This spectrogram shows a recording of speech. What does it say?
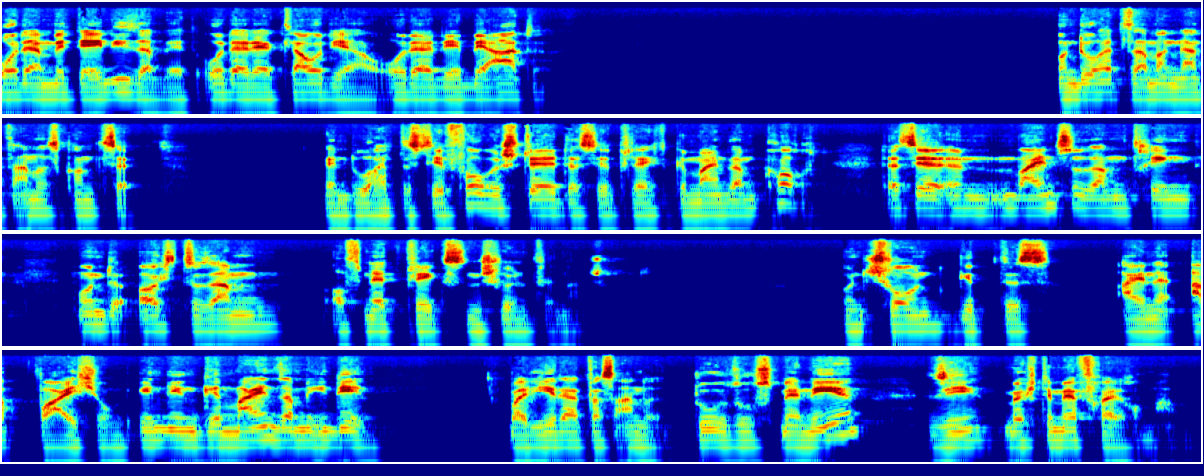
Oder mit der Elisabeth oder der Claudia oder der Beate. Und du hattest aber ein ganz anderes Konzept. Denn du hattest dir vorgestellt, dass ihr vielleicht gemeinsam kocht, dass ihr einen Wein zusammen trinkt und euch zusammen auf Netflix einen schönen Film anschaut. Und schon gibt es eine Abweichung in den gemeinsamen Ideen. Weil jeder hat was anderes. Du suchst mehr Nähe, sie möchte mehr Freiraum haben.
